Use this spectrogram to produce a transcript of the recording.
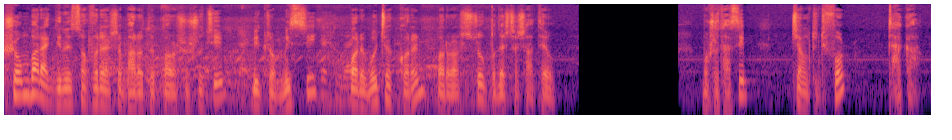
সোমবার একদিনের সফরে আসা ভারতের পররাষ্ট্র সচিব বিক্রম মিশ্রি পরে বৈঠক করেন পররাষ্ট্র উপদেষ্টার সাথেও। Moshad Hasib channel twenty Dhaka.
